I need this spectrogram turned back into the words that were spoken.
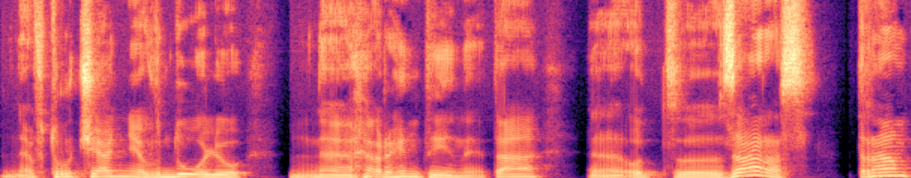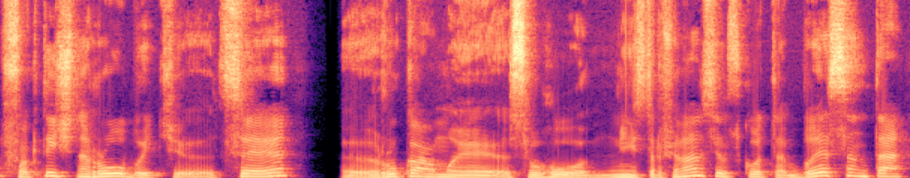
втручання в долю е, Аргентини. Та е, от е, зараз Трамп фактично робить це е, руками свого міністра фінансів Скотта Бесента.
